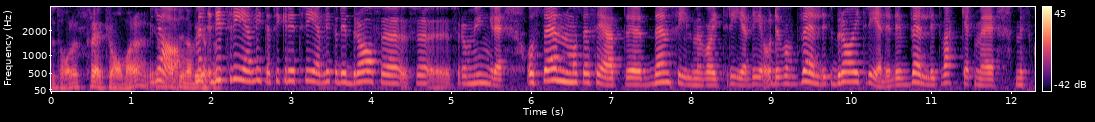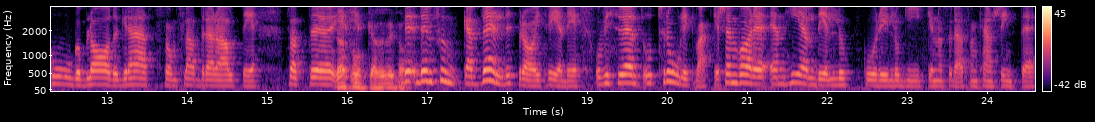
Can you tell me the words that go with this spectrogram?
80-talet. Trädkramare. Ja, fina men det är trevligt. Jag tycker det är trevligt och det är bra för, för, för de yngre. Och sen måste jag säga att eh, den filmen var i 3D och det var väldigt bra i 3D. Det är väldigt vackert med, med skog och blad och gräs som fladdrar och allt det. Så att... eh, jag- funkade liksom. det- Den funkar väldigt bra i 3D och visuellt otroligt vacker. Sen var det en hel del luckor i logiken och sådär som kanske inte...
